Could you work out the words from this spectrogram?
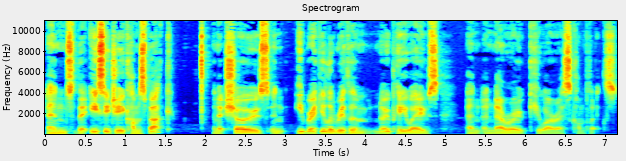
And the ECG comes back and it shows an irregular rhythm, no P waves, and a narrow QRS complex.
